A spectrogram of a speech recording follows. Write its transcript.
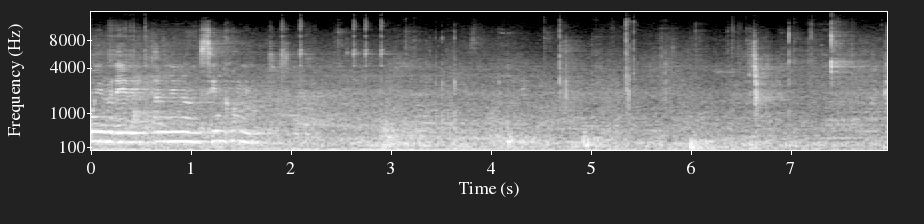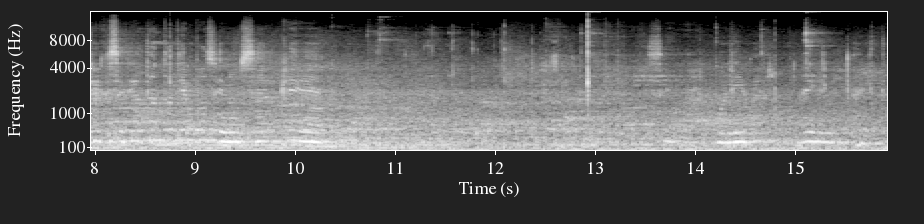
muy breve, termino en cinco minutos. Acá que se queda tanto tiempo sin usar que Bolívar, ahí, ahí está.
